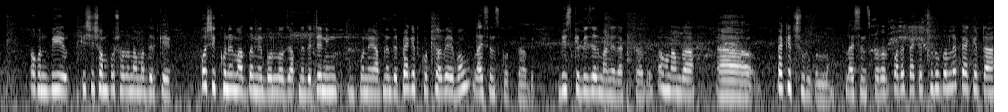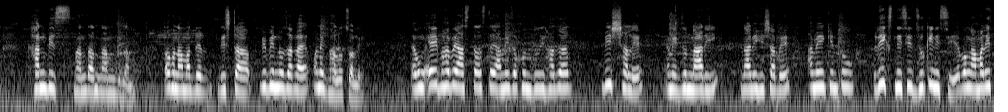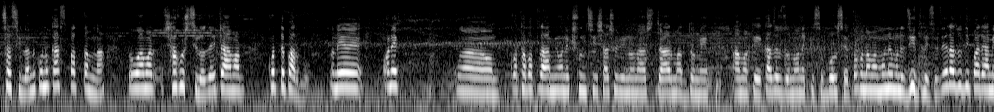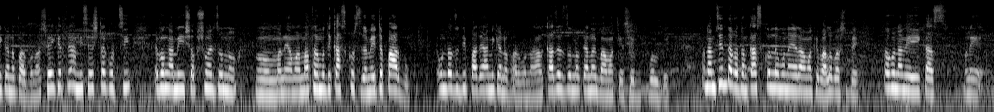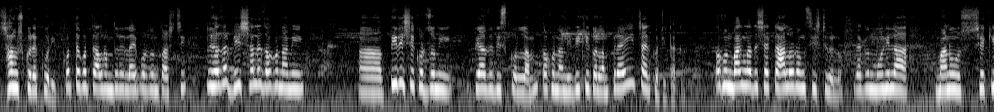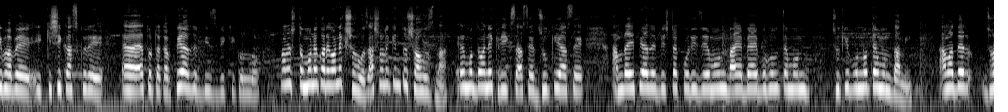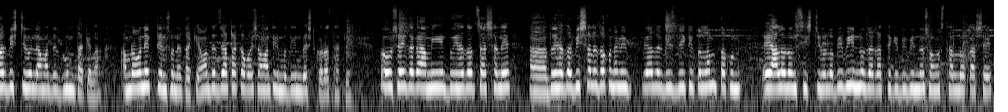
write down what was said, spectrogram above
তখন বি কৃষি সম্প্রসারণ আমাদেরকে প্রশিক্ষণের মাধ্যমে বলল যে আপনাদের ট্রেনিং মানে আপনাদের প্যাকেট করতে হবে এবং লাইসেন্স করতে হবে। বীজকে বীজের মানে রাখতে হবে। তখন আমরা প্যাকেট শুরু করলাম। লাইসেন্স করার পরে প্যাকেট শুরু করলে প্যাকেটটা খান বীজ ভান্ডার নাম দিলাম। তখন আমাদের বীজটা বিভিন্ন জায়গায় অনেক ভালো চলে। এবং এইভাবে আস্তে আস্তে আমি যখন দুই হাজার বিশ সালে আমি একজন নারী নারী হিসাবে আমি কিন্তু রিস্ক নিছি, ঝুঁকি নিছি এবং আমার ইচ্ছা ছিল, আমি কোনো কাজ পারতাম না, তো আমার সাহস ছিল যে এটা আমার করতে পারব। মানে অনেক কথাবার্তা আমি অনেক শুনছি, শাশুড়ি ননাস যার মাধ্যমে আমাকে কাজের জন্য অনেক কিছু বলছে, তখন আমার মনে মনে জিদ হয়েছে যে এরা যদি পারে আমি কেন পারব না? সেই ক্ষেত্রে আমি চেষ্টা করছি এবং আমি সবসময়ের জন্য মানে আমার মাথার মধ্যে কাজ করছি যে আমি এটা পারব। ওনরা যদি পারে আমি কেন পারব না? আর কাজের জন্য কেনই বা আমাকে সে বলবে? তখন আমি চিন্তা করতাম, কাজ করলে মনে হয় এরা আমাকে ভালোবাসবে। তখন আমি এই কাজ মানে সাহস করে করি। করতে করতে আলহামদুলিল্লাহ পর্যন্ত আসছি। দু হাজার বিশ সালে যখন আমি তিরিশ একর জমি পেঁয়াজের বীজ করলাম, তখন আমি বিক্রি করলাম প্রায় চার কোটি টাকা। তখন বাংলাদেশে একটা আলোড়ন সৃষ্টি হলো যে একজন মহিলা মানুষ, সে কীভাবে এই কৃষিকাজ করে এত টাকা পেঁয়াজের বীজ বিক্রি করল? মানুষ তো মনে করে অনেক সহজ, আসলে কিন্তু সহজ না। এর মধ্যে অনেক রিস্ক আছে, ঝুঁকি আছে। আমরা এই পেঁয়াজের বীজটা করি যেমন ব্যয় ব্যয়বহুল, তেমন ঝুঁকিপূর্ণ তেমন দামি। আমাদের ঝড় বৃষ্টি হলে আমাদের ঘুম থাকে না। আমরা অনেক টেনশনে থাকি। আমাদের যা টাকা পয়সা মাটির মধ্যে ইনভেস্ট করা থাকে। তো সেই জায়গায় আমি দুই হাজার চার সালে দুই হাজার বিশ সালে যখন আমি পেঁয়াজের বীজ বিক্রি করলাম, তখন এই আলোড়ন সৃষ্টি হলো। বিভিন্ন জায়গা থেকে বিভিন্ন সংস্থার লোক আসে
